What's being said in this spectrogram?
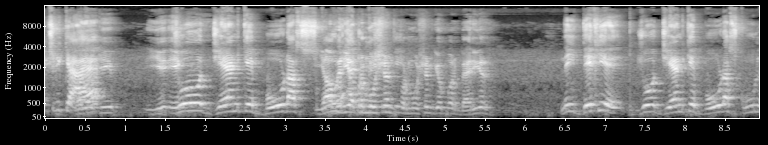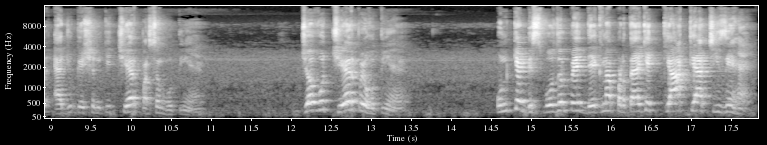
एक्चुअली क्या है कि ये एक जो जे के बोर्ड ऑफ़ या फिर ये प्रमोशन प्रमोशन के ऊपर बैरियर नहीं, देखिए, जो J K board of school education की चेयरपर्सन होती हैं, जब वो चेयर पे होती हैं, उनके डिस्पोजल पे देखना पड़ता है कि क्या क्या चीज़ें हैं।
